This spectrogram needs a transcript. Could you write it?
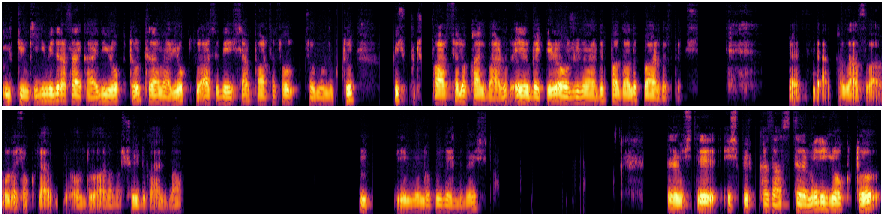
ilk günkü gibidir. Hasar kaydı yoktur. Tramer yoktur. Artı değişen parça sol çamurluktur. 3,5 parça lokal vardır. Airbagleri orijinaldir. Pazarlık vardır demiş. Evet yani kazası var. Burada çok güzel olduğu araba şuydu galiba. Hı, 1955. Demişti hiçbir kazası trameri yoktu.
